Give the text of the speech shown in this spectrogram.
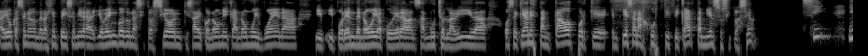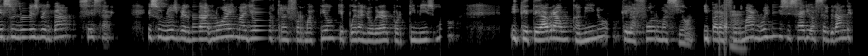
hay, ocasiones donde la gente dice, mira, yo vengo de una situación quizás económica no muy buena y, y, por ende no voy a poder avanzar mucho en la vida, o se quedan estancados porque empiezan a justificar también su situación. Sí, y eso no es verdad, César. Eso no es verdad. No hay mayor transformación que puedas lograr por ti mismo y que te abra un camino que la formación. Y para mm. formar no es necesario hacer grandes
